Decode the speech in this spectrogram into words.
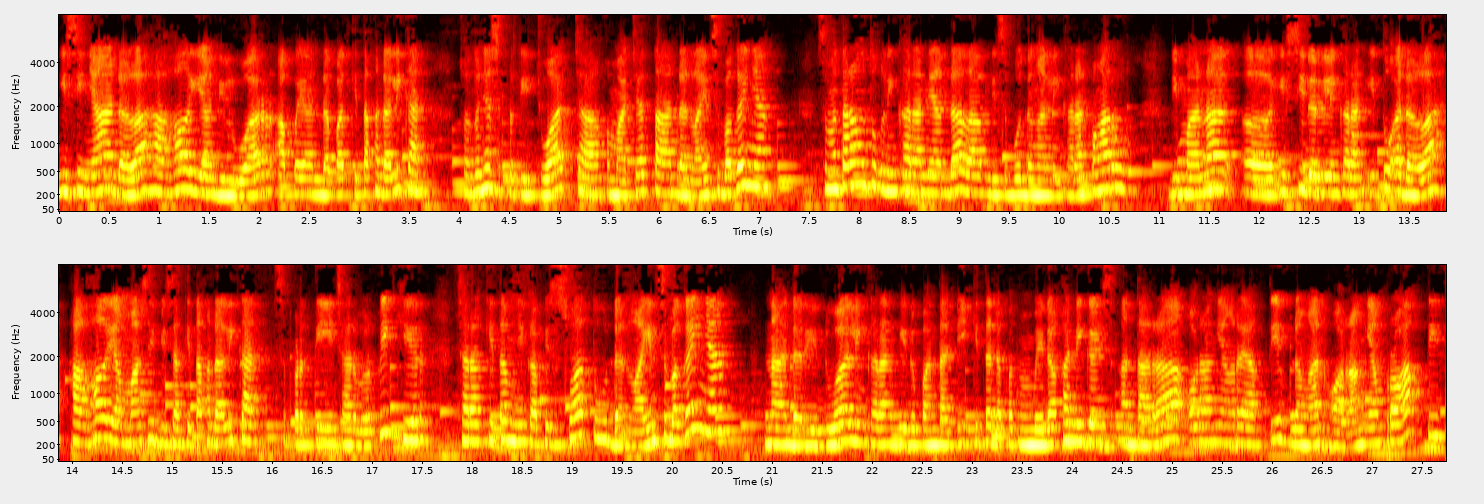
Isinya adalah hal-hal yang di luar apa yang dapat kita kendalikan, Contohnya seperti cuaca, kemacetan, dan lain sebagainya. Sementara untuk lingkaran yang dalam disebut dengan lingkaran pengaruh, di mana e, isi dari lingkaran itu adalah hal-hal yang masih bisa kita kendalikan, seperti cara berpikir, cara kita menyikapi sesuatu, dan lain sebagainya. Nah, dari dua lingkaran kehidupan tadi kita dapat membedakan nih guys antara orang yang reaktif dengan orang yang proaktif.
